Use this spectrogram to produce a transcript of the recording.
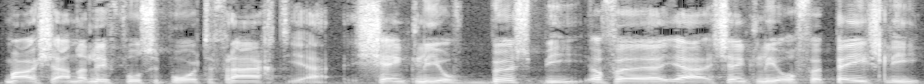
Maar als je aan een Liverpool supporter vraagt... Ja, Shankly of Busby, of, eh, ja, Shankly of Paisley...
